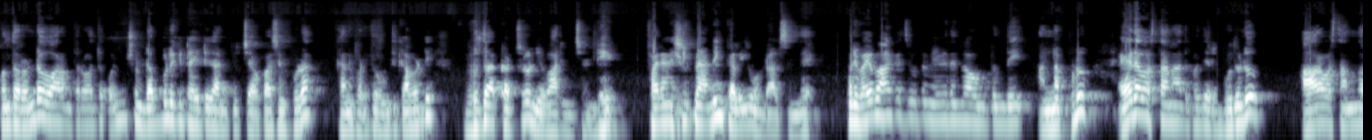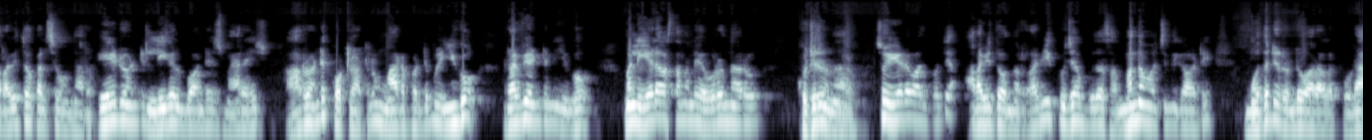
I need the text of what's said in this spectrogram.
కొంత రెండో వారం తర్వాత కొంచెం డబ్బులకి టైట్గా అనిపించే అవకాశం కూడా కనపడుతూ ఉంది. కాబట్టి వృధా ఖర్చులు నివారించండి. ఫైనాన్షియల్ ప్లానింగ్ కలిగి ఉండాల్సిందే. మరి వైవాహిక జీవితం ఏ విధంగా ఉంటుంది? అన్నప్పుడు ఏడవ స్థానాధిపతి బుధుడు ఆరవ స్థానంలో రవితో కలిసి ఉన్నారు. ఏడు అంటే లీగల్ బాండేజ్ మ్యారేజ్ ఆరు అంటే కొట్లాటలు మాట పట్టింపులు ఇగో రవి అంటేనే ఇగో మళ్ళీ ఏడవ స్థానంలో ఎవరున్నారు? కుజుడు ఉన్నారు. సో ఏడవ అధిపతి ఆ రవితో ఉన్నారు. రవి కుజ బుధ సంబంధం వచ్చింది కాబట్టి మొదటి రెండు వారాలు కూడా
